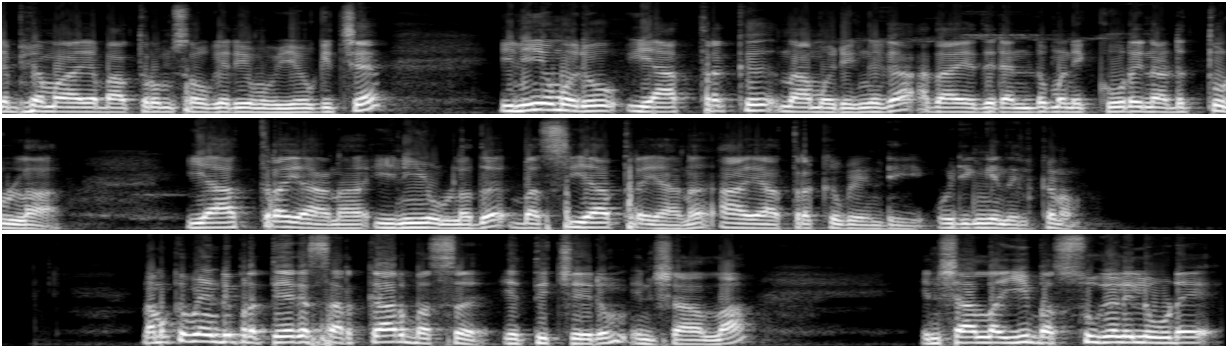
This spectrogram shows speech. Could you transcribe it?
ലഭ്യമായ ബാത്റൂം സൗകര്യം ഉപയോഗിച്ച് ഇനിയുമൊരു യാത്രയ്ക്ക് നാം ഒരുങ്ങുക. അതായത് രണ്ട് മണിക്കൂറിനടുത്തുള്ള യാത്രയാണ് ഇനിയുള്ളത്. ബസ് യാത്രയാണ് ആ യാത്രയ്ക്ക് വേണ്ടി ഒരുങ്ങി നിൽക്കണം. നമുക്ക് വേണ്ടി പ്രത്യേക സർക്കാർ ബസ് എത്തിച്ചേരും ഇൻഷാല്ല ഇൻഷാല്ല ഈ ബസ്സുകളിലൂടെ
